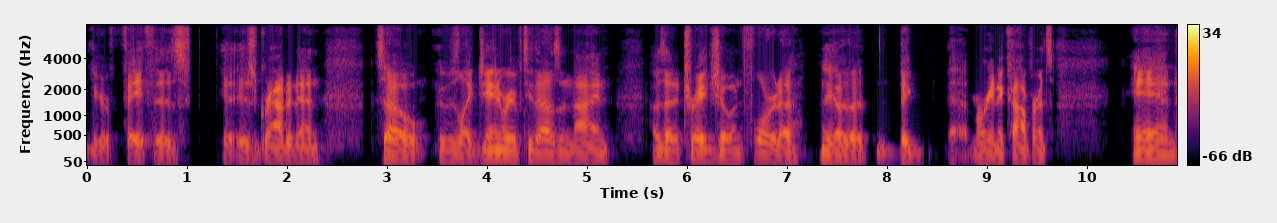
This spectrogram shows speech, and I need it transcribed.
your faith is is grounded in. So it was like January of 2009. I was at a trade show in Florida, you know, the big uh, marina conference, and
